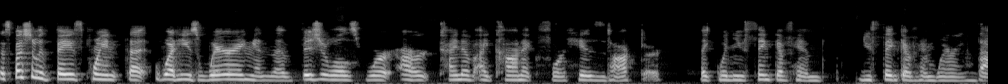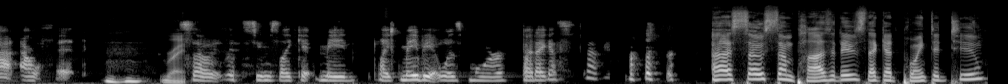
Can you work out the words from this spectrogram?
Especially with Bay's point that what he's wearing and the visuals were are kind of iconic for his doctor. Like when you think of him, you think of him wearing that outfit. Right. So it, it seems like it made like maybe it was more, but I guess Uh, so some positives that get pointed to.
